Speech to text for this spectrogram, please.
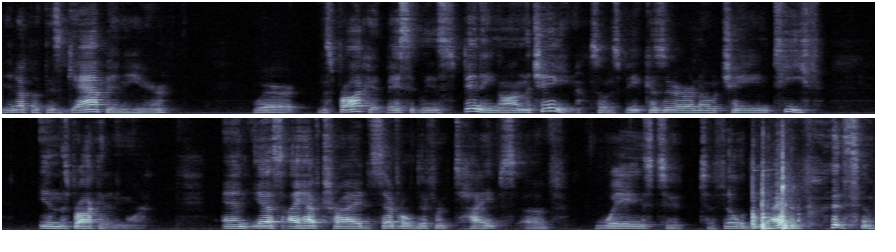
You end up with this gap in here where the sprocket basically is spinning on the chain, so to speak, because there are no chain teeth in the sprocket anymore. And yes, I have tried several different types of ways to, to fill the bead. I even put some,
